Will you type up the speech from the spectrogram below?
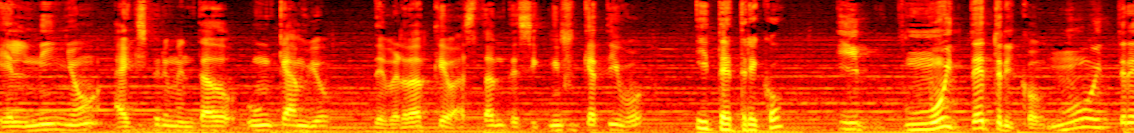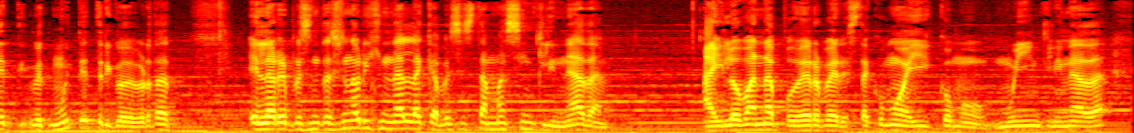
el niño ha experimentado un cambio de verdad que bastante significativo. ¿Y tétrico? Y muy tétrico, muy, muy tétrico de verdad. En la representación original la cabeza está más inclinada. Ahí lo van a poder ver, está como ahí como muy inclinada.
